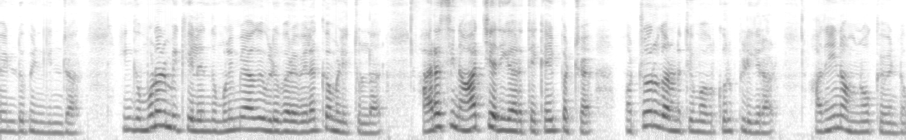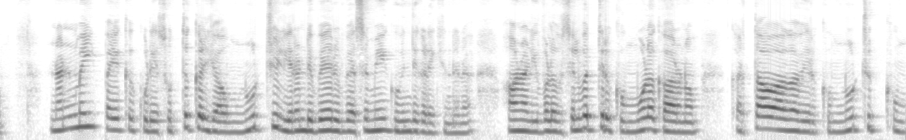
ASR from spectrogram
வேண்டும் என்கின்றார். இங்கு மூடநம்பிக்கையிலிருந்து முழுமையாக விடுபெற விளக்கம் அளித்துள்ளார். அரசின் ஆட்சி அதிகாரத்தை கைப்பற்ற மற்றொரு காரணத்தையும் அவர் குறிப்பிடுகிறார். அதை நாம் நோக்க வேண்டும். நன்மை பயக்கக்கூடிய சொத்துக்கள் யாவும் நூற்றில் இரண்டு பேர் விஷமே குவிந்து கிடக்கின்றன. ஆனால் இவ்வளவு செல்வத்திற்கும் மூல காரணம் கர்த்தாவாக இருக்கும் நூற்றுக்கும்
